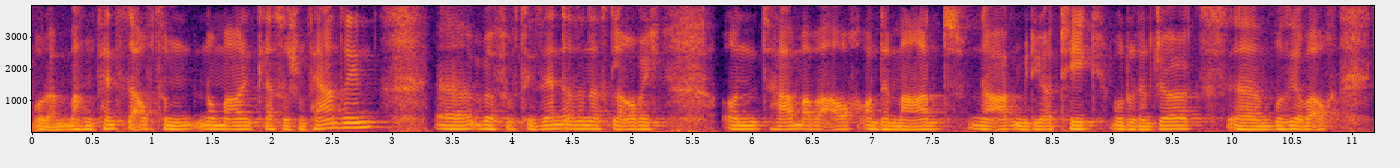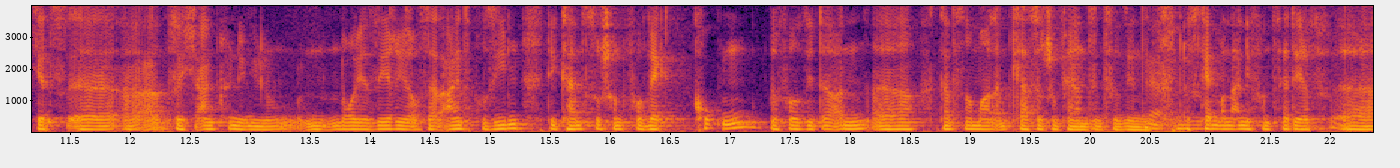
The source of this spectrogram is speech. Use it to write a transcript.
oder machen Fenster auf zum normalen klassischen Fernsehen. Über 50 Sender sind das, glaube ich. Und haben aber auch on demand eine Art Mediathek, wo du dann Jerks, äh, wo sie aber auch jetzt äh, äh, sich ankündigen, eine neue Serie auf Sat 1 Pro 7, die kannst du schon vorweg gucken, bevor sie dann äh, ganz normal im klassischen Fernsehen zu sehen sind. Ja. Das kennt man eigentlich von ZDF. Äh,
